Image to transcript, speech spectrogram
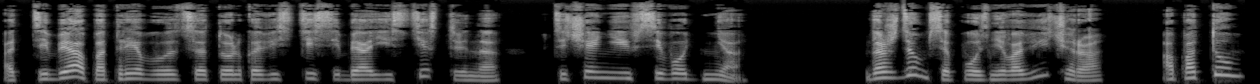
От тебя потребуется только вести себя естественно в течение всего дня. Дождемся позднего вечера, а потом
